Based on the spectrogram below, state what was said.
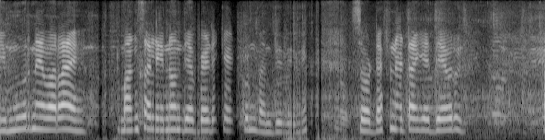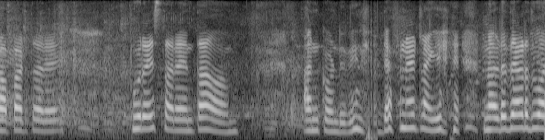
ಈ ಮೂರನೇ ವಾರ ಮನಸ್ಸಲ್ಲಿ ಇನ್ನೊಂದು ಬೇಡಿಕೆ ಇಟ್ಕೊಂಡು ಬಂದಿದ್ದೀನಿ. ಸೊ ಡೆಫಿನೆಟಾಗಿ ದೇವರು ಕಾಪಾಡ್ತಾರೆ, ಪೂರೈಸ್ತಾರೆ ಅಂತ ಅಂದ್ಕೊಂಡಿದ್ದೀನಿ ಡೆಫಿನೆಟ್ಲಾಗಿ ನಡೆದಾಡಿದ್ವ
